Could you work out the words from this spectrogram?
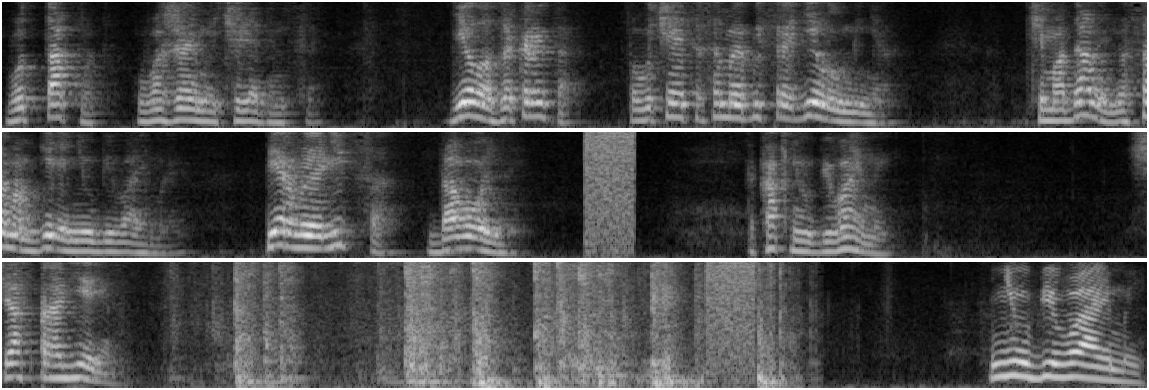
Вот так вот, уважаемые челябинцы. Дело закрыто. Получается самое быстрое дело у меня. Чемоданы на самом деле неубиваемые. Первые лица довольны. Да как неубиваемый? Сейчас проверим. Неубиваемый.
